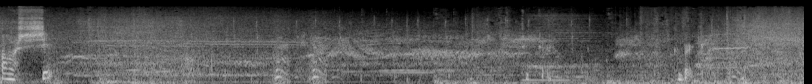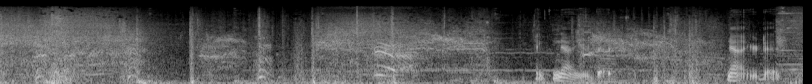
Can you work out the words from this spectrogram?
Oh shit. Come back. Think now you're dead. Now you're dead.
